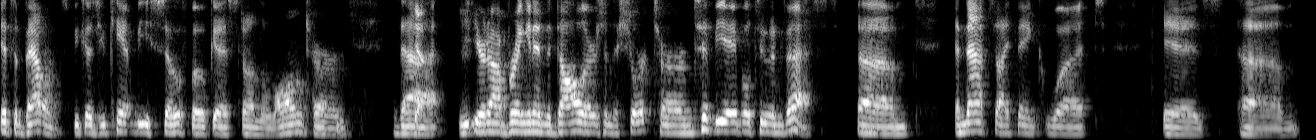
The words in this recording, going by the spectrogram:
it's a balance because you can't be so focused on the long term that yeah. you're not bringing in the dollars in the short term to be able to invest um, and that's i think what is um,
